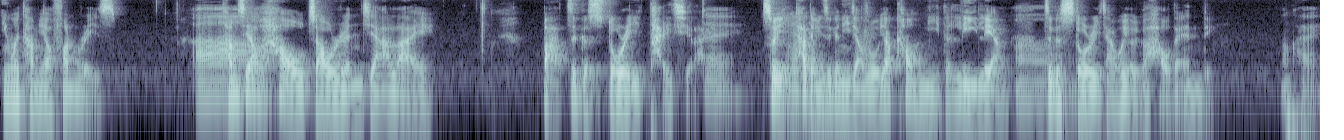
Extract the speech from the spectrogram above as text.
因为他们要 fundraise 啊，他们是要号召人家来把这个 story 抬起来。对，所以他等于是跟你讲说，要靠你的力量，啊这个 story 才会有一个好的 ending。OK，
